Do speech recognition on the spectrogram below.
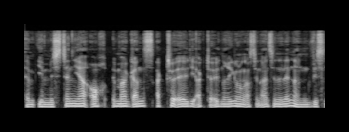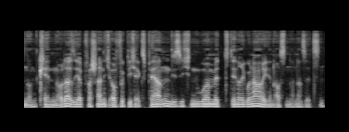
Ähm, ihr müsst denn ja auch immer ganz aktuell die aktuellen Regelungen aus den einzelnen Ländern wissen und kennen, oder? Also ihr habt wahrscheinlich auch wirklich Experten, die sich nur mit den Regularien auseinandersetzen.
